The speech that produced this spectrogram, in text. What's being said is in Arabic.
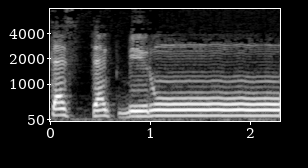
تستكبرون.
